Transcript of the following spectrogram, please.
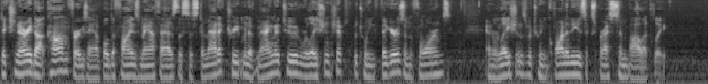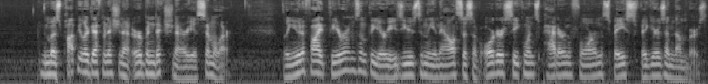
Dictionary.com, for example, defines math as the systematic treatment of magnitude, relationships between figures and forms, and relations between quantities expressed symbolically. The most popular definition at Urban Dictionary is similar the unified theorems and theories used in the analysis of order, sequence, pattern, form, space, figures, and numbers.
